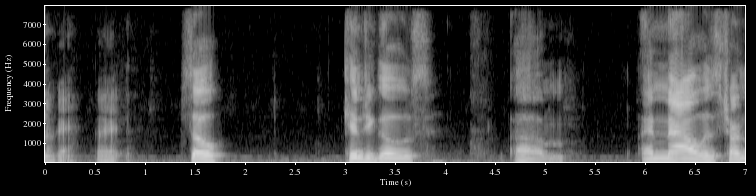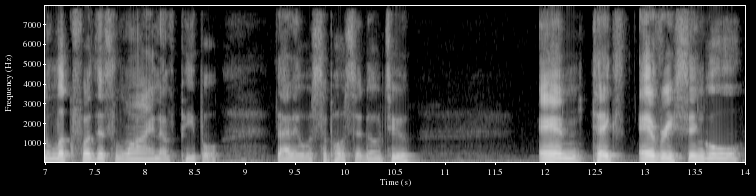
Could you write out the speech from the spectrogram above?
Okay, go ahead. So Kenji goes, um, and now is trying to look for this line of people that it was supposed to go to, and takes every single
